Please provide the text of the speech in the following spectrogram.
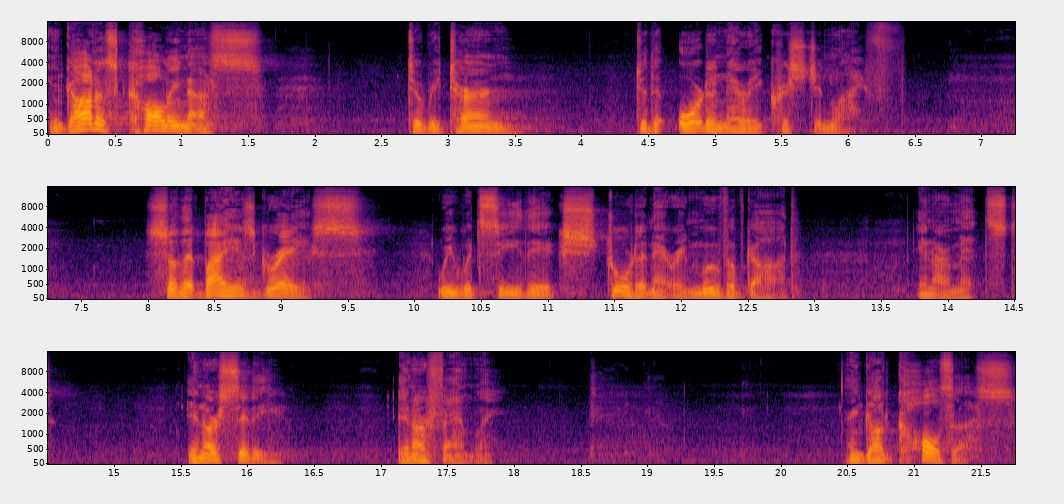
And God is calling us to return to the ordinary Christian life so that by His grace we would see the extraordinary move of God in our midst, in our city, in our family. And God calls us.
